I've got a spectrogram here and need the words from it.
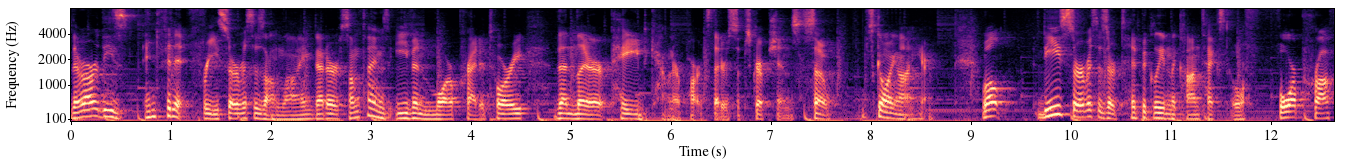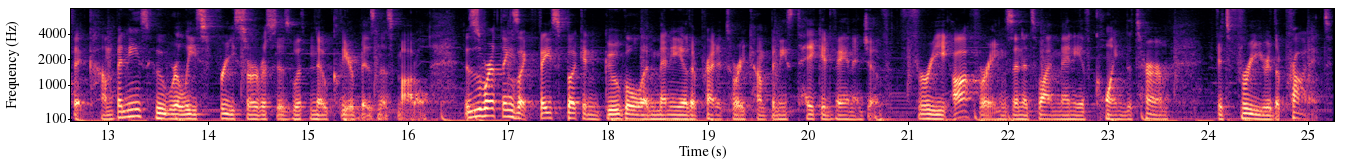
There are these infinite free services online that are sometimes even more predatory than their paid counterparts that are subscriptions. So what's going on here? Well, these services are typically in the context of for-profit companies who release free services with no clear business model. This is where things like Facebook and Google and many other predatory companies take advantage of free offerings, and it's why many have coined the term, if it's free, you're the product.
